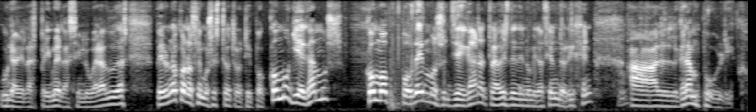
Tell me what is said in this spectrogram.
una de las primeras sin lugar a dudas, pero no conocemos este otro tipo. ¿Cómo llegamos, cómo podemos llegar a través de denominación de origen al gran público?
